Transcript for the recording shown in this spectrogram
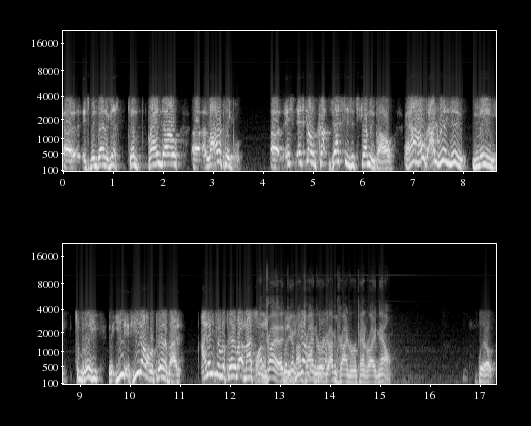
Uh, it's been done against Tim Brando, uh, a lot of people. Uh, it's it's going to come justice is coming, Paul. And I hope I really do mean to believe that you if you don't repent about it, I need to repent about my Well, I'm sin. trying, But if Jim. I'm trying to. repent- Re- I'm trying to repent right now. Well,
